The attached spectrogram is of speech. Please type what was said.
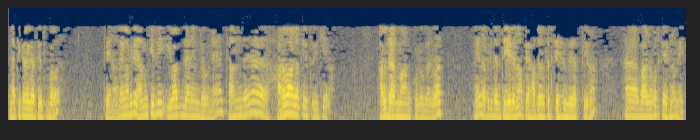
නැති කරගත යුතු බව පේනවා. දැන් අපිට යම් කිසි ඉවක් දැනෙන්න ඕනේ ඡන්දය හරවාගත යුතුයි කියලා. අභිධර්මානුකූලව බලවත් නේද අපිට දැන් තේරෙනවා අපේ හදවතට තේරෙන දෙයක් තියෙනවා. බලනකොට තේරෙනවා මේක.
